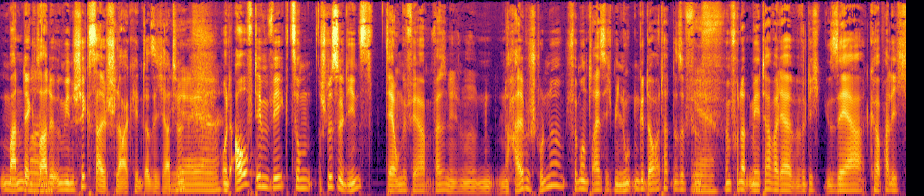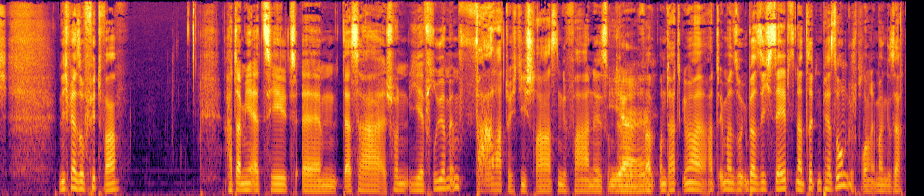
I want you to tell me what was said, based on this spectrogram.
Mann, der Mann. gerade irgendwie einen Schicksalsschlag hinter sich hatte. Ja. Und auf dem Weg zum Schlüsseldienst, der ungefähr, weiß ich nicht, eine halbe Stunde, 35 Minuten gedauert hat, also fünf, Ja. 500 Meter, weil er wirklich sehr körperlich nicht mehr so fit war, hat er mir erzählt, ähm, dass er schon hier früher mit dem Fahrrad durch die Straßen gefahren ist und, Ja. äh, und hat immer hat immer so über sich selbst in der dritten Person gesprochen, immer gesagt,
